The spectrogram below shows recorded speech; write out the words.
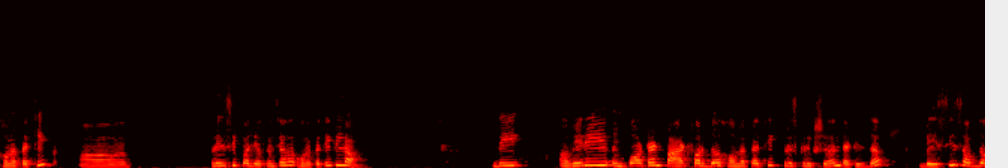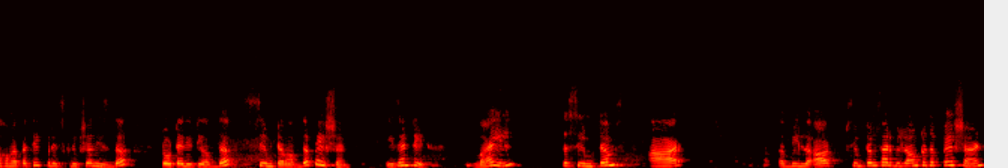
homeopathic uh, principle, you can say homeopathic law. The uh, very important part for the homeopathic prescription, that is the basis of the homeopathic prescription is the totality of the symptom of the patient, isn't it? While the symptoms are uh, symptoms are belong to the patient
